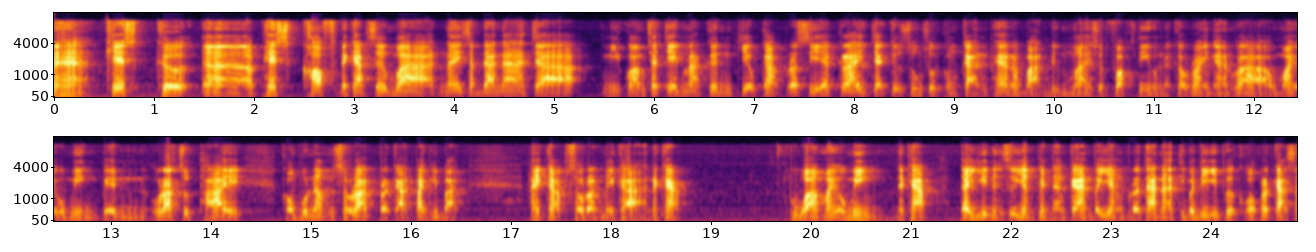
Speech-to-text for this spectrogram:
นะฮะเคส คือเพสคอฟนะครับเสริมว่าในสัปดาห์หน้าจะมีความชัดเจนมากขึ้นเกี่ยวกับรัสเซียใกล้จะจุดสูงสุดของการแพร่ระบาดหรือไม่สุด Fox News นะครับรายงานว่าไมโอมิงเป็นรัฐสุดท้ายของผู้นำสหรัฐประกาศภัยพิบัติให้กับสหรัฐอเมริกานะครับผู้ว่าไมโอมิงนะครับได้ยื่นหนังสืออย่างเป็นทางการไปยังประธานาธิบดี เพื่อขอประกาศส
